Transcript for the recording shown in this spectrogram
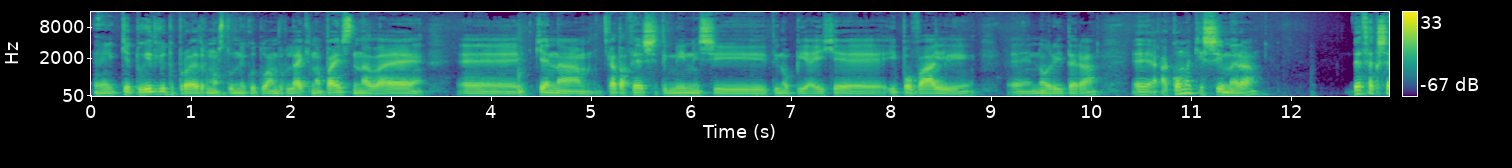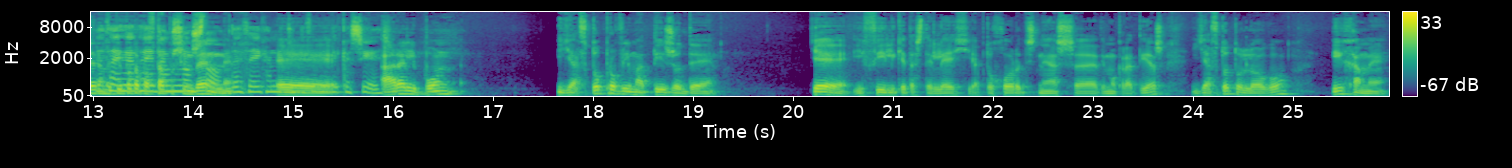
ε, και του ίδιου του Προέδρου μας, του Νίκου του Ανδρουλάκη, να πάει στην ΑΔΑΕ ε, και να καταθέσει τη μήνυση την οποία είχε υποβάλει ε, νωρίτερα. Ε, ακόμα και σήμερα δεν θα ξέραμε Δεν θα- τίποτα δεν από θα αυτά που ήταν γνωστό, συμβαίνουν. δεν θα είχαν κινηθεί διαδικασίες. Άρα λοιπόν, γι' αυτό προβληματίζονται και οι φίλοι και τα στελέχη από το χώρο της Νέας ε, Δημοκρατίας. Γι' αυτό το λόγο είχαμε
